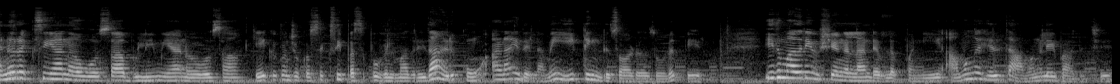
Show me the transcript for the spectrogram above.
அனோரெக்சியா நர்வோஸா புலிமியா நர்வோஸா கேட்க கொஞ்சம் கொசெக்சி பசப்புகள் மாதிரி தான் இருக்கும். ஆனால் இது எல்லாமே ஈட்டிங் டிசார்டர்ஸோட பேர். இது மாதிரி விஷயங்கள்லாம் டெவலப் பண்ணி அவங்க ஹெல்த்தை அவங்களே பாதிச்சு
